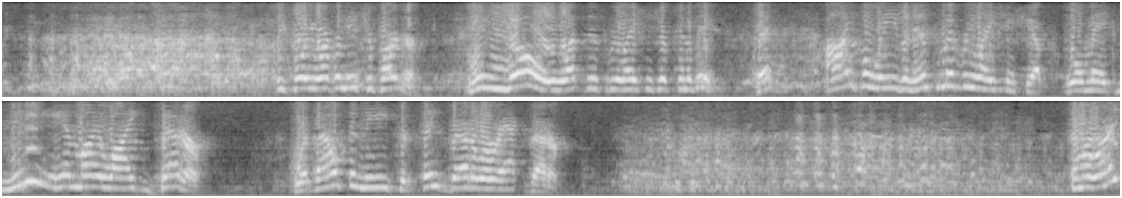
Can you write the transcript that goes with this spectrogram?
before you ever meet your partner. We know what this relationship's going to be. Okay? I believe an intimate relationship will make me and my life better without the need to think better or act better. Am I right?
